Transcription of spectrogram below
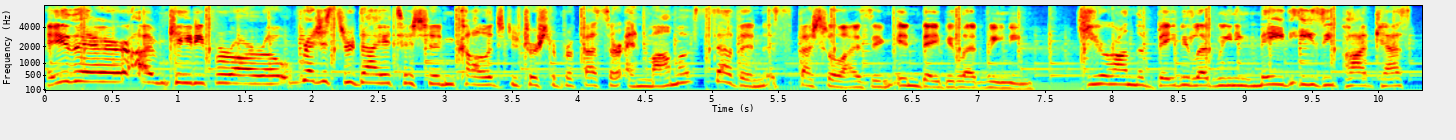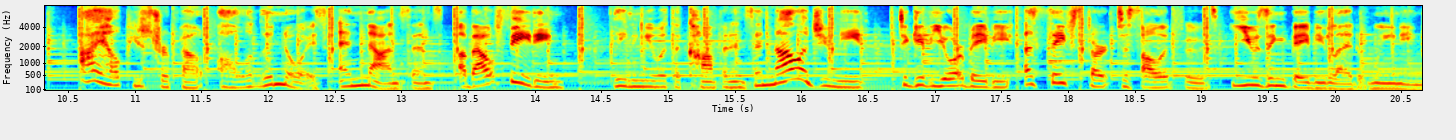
Hey there, I'm Katie Ferraro, registered dietitian, college nutrition professor, and mom of seven specializing in baby led weaning. Here on the Baby Led Weaning Made Easy podcast, I help you strip out all of the noise and nonsense about feeding leaving you with the confidence and knowledge you need to give your baby a safe start to solid foods using baby led weaning.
